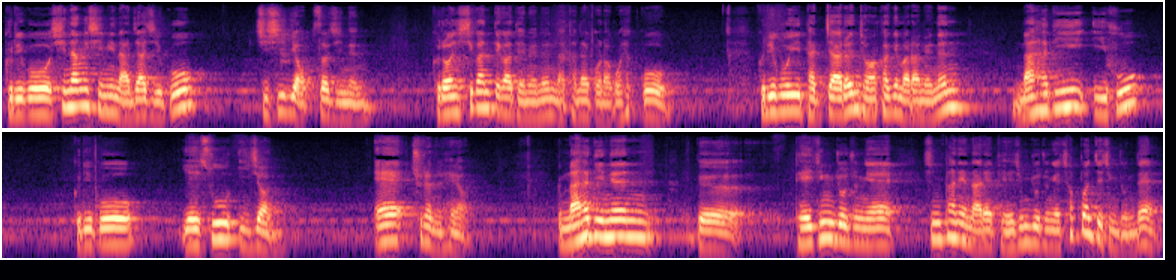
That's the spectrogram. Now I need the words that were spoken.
그리고 신앙심이 낮아지고 지식이 없어지는 그런 시간대가 되면은 나타날 거라고 했고 그리고 이 다짤은 정확하게 말하면은 마하디 이후 그리고 예수 이전에 출연을 해요. 그 마하디는 그 대징조 중에 심판의 날의 대징조 중에 첫 번째 징조인데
